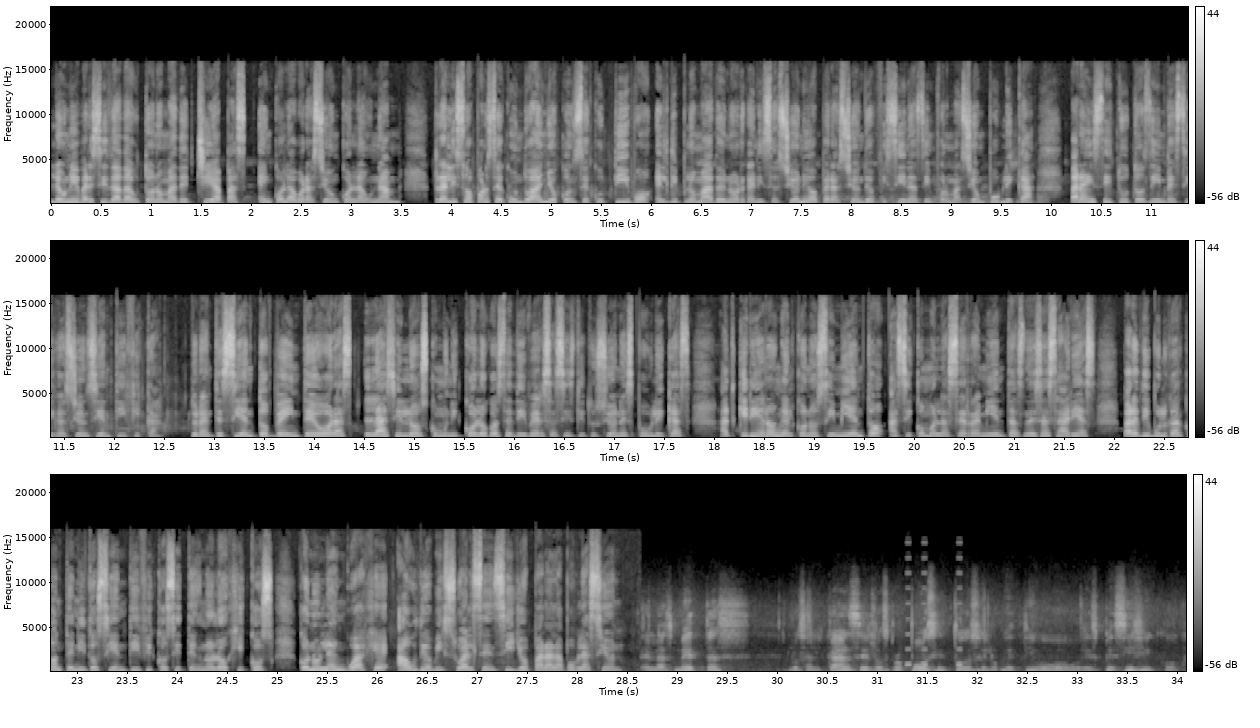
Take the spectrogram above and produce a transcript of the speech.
La Universidad Autónoma de Chiapas, en colaboración con la UNAM, realizó por segundo año consecutivo el Diplomado en Organización y Operación de Oficinas de Información Pública para Institutos de Investigación Científica. Durante 120 horas, las y los comunicólogos de diversas instituciones públicas adquirieron el conocimiento, así como las herramientas necesarias para divulgar contenidos científicos y tecnológicos con un lenguaje audiovisual sencillo para la población. Las metas, los alcances, los propósitos, el objetivo específico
